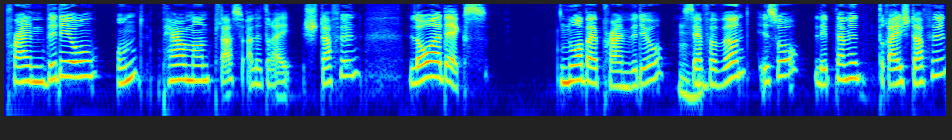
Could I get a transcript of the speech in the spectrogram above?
Prime Video und Paramount Plus alle drei Staffeln. Lower Decks nur bei Prime Video. Mhm. Sehr verwirrend. Ist so. Lebt damit. Drei Staffeln.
